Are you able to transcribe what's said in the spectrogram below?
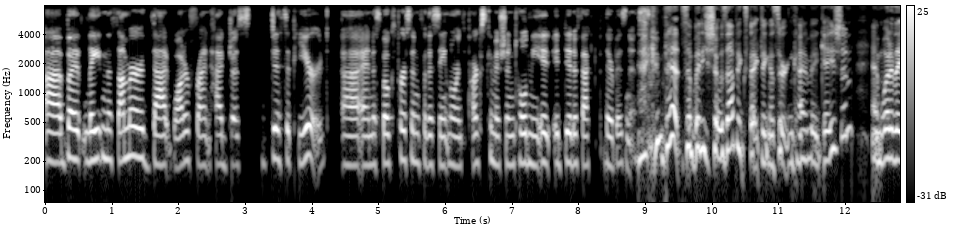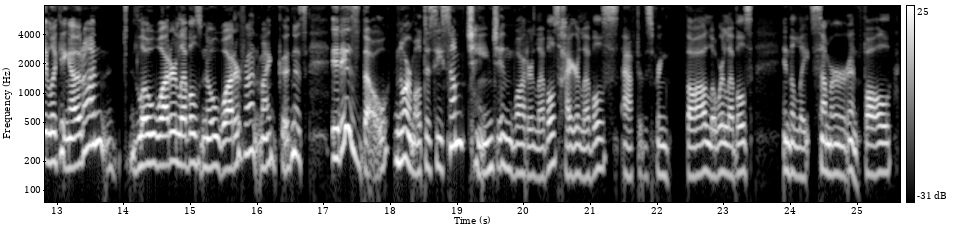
Uh, but late in the summer, that waterfront had just disappeared. Uh, and a spokesperson for the St. Lawrence Parks Commission told me it, it did affect their business. I can bet somebody shows up expecting a certain kind of vacation. And what are they looking out on? Low water levels, no waterfront? My goodness. It is, though, normal to see some change in water levels, higher levels after the spring thaw, lower levels in the late summer and fall.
